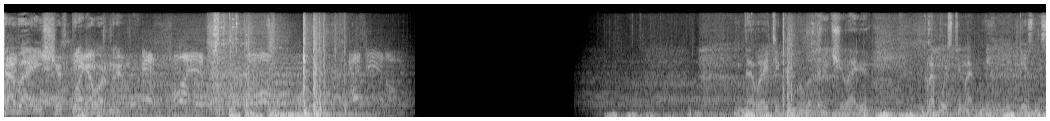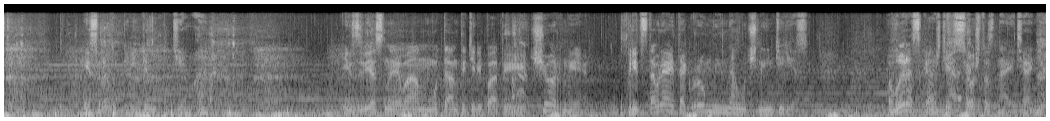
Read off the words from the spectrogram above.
товарища в переговорную. Давайте-ка, молодой человек, пропустим обмен любезностями и сразу перейдем к делу, а? Известные вам мутанты-телепаты «Черные» представляет огромный научный интерес. Вы расскажете все, что знаете о них.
